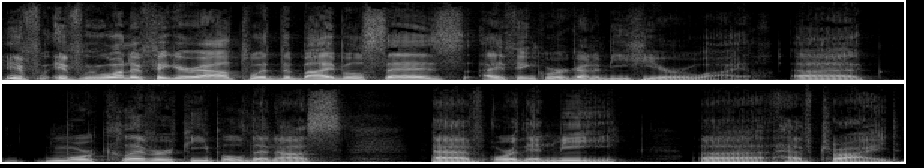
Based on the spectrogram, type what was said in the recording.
if if we want to figure out what the Bible says, I think we're going to be here a while. Uh, more clever people than us have, or than me, uh, have tried.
